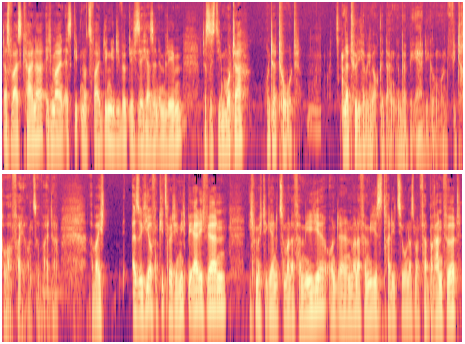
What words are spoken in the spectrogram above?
das weiß keiner. Ich meine, es gibt nur zwei Dinge, die wirklich sicher sind im Leben. Das ist die Mutter und der Tod. Natürlich habe ich mir auch Gedanken über Beerdigung und wie Trauerfeier und so weiter. Aber ich, also hier auf dem Kiez möchte ich nicht beerdigt werden ich möchte gerne zu meiner Familie und in meiner Familie ist es Tradition, dass man verbrannt wird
